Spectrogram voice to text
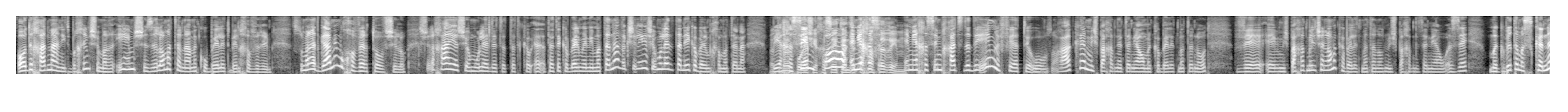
עוד אחד מהנדבכים שמראים שזה לא מתנה מקובלת בין חברים. זאת אומרת, גם אם הוא חבר טוב שלו, כשלך יש יום הולדת, אתה, אתה תקבל ממני מתנה, וכשלי יש יום הולדת, אני אקבל ממך מתנה. ביחסים פה, פה הם, יחס, הם יחסים חד-צדדיים לפי התיאור. רק משפחת נתניהו מקבלת מתנות, ומשפחת מילצ'ן לא מקבלת מתנות ממשפחת נתניהו. אז זה מגביר את המסקנה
